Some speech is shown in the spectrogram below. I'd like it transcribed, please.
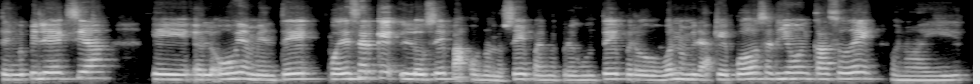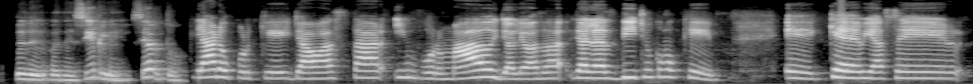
tengo epilepsia, eh, él obviamente puede ser que lo sepa o no lo sepa y me pregunte, pero bueno, mira, ¿qué puedo hacer yo en caso de, bueno, ahí pues, pues decirle, ¿cierto? Claro, porque ya va a estar informado y ya le vas a, ya le has dicho como que eh, qué debía hacer,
